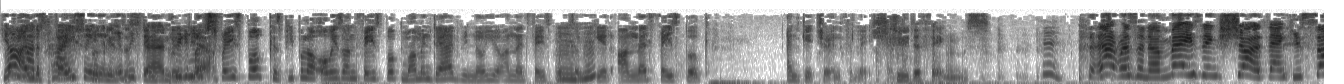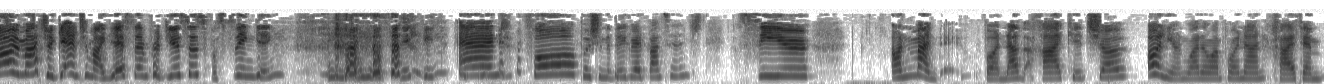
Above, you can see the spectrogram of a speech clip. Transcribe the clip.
yeah, and the pricing Facebook and is everything. standard, Pretty much yeah. Facebook because people are always on Facebook. Mom and dad, we know you're on that Facebook, Mm-hmm. so get on that Facebook and get your information. do the things. Hmm. That was an amazing show. Thank you so much again to my guests and producers for singing and for pushing the big red buttons. See you on Monday for another Hi Kids show only on 101.9 Hi FM.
